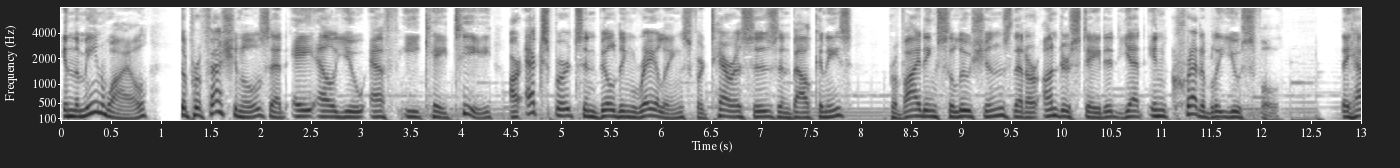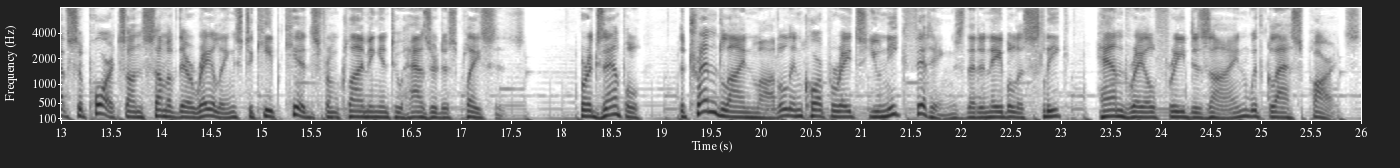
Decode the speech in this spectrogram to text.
In the meanwhile, the professionals at ALUFEKT are experts in building railings for terraces and balconies, providing solutions that are understated yet incredibly useful. They have supports on some of their railings to keep kids from climbing into hazardous places. For example, the Trendline model incorporates unique fittings that enable a sleek, handrail-free design with glass parts.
